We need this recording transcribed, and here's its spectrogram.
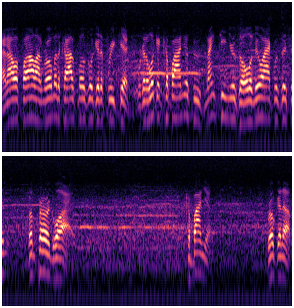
And now a foul on Roma. The Cosmos will get a free kick. We're going to look at Cabanas, who's 19 years old, a new acquisition from Paraguay. Cabanas, broken up.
